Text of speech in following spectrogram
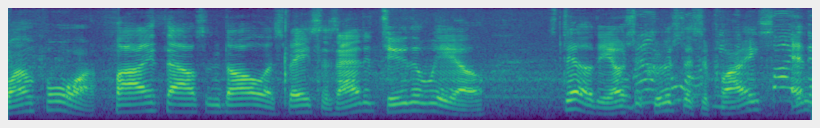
One four, five thousand dollars space is added to the wheel. Still, the For Ocean round Cruise the supplies and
